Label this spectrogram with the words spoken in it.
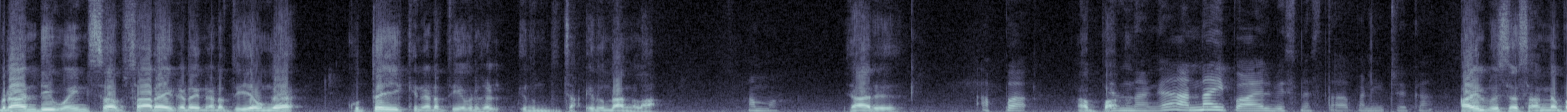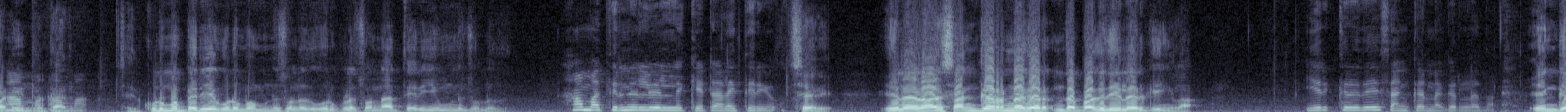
பிராண்டி ஒயின் ஷாப் சாராய கடை நடத்தியவங்க குத்தகைக்கு நடத்தியவர்கள் இருந்துச்சா இருந்தாங்களா? ஆமா. யாரு? அப்பா அப்பா. இருந்தாங்க. அண்ணா இப்போ ஆயில் பிசினஸ் தான் பண்ணிட்டு இருக்காங்க ஆயில் பிஸ்னஸ் அண்ணன் பண்ணிட்டு இருக்காரு. சரி குடும்பம் பெரிய குடும்பம்னு சொல்லுது. ஊருக்குள்ள சொன்னா தெரியும்னு சொல்லுது. ஆமா திருநெல்வேலியில கேட்டாலே தெரியும். சரி. இதுல ஏதாவது சங்கர் நகர் இந்த பகுதியில் இருக்கீங்களா? இருக்கிறதே சங்கர் நகர்ல தான். எங்க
